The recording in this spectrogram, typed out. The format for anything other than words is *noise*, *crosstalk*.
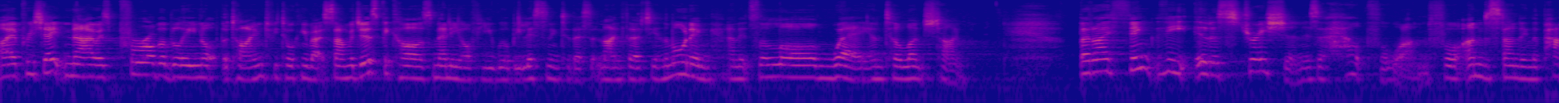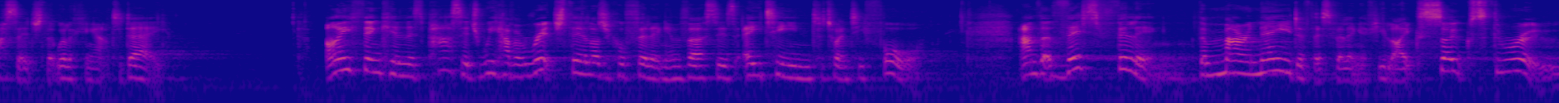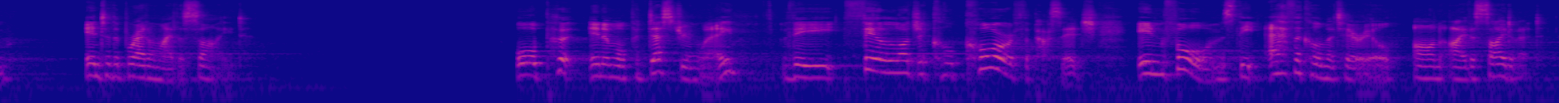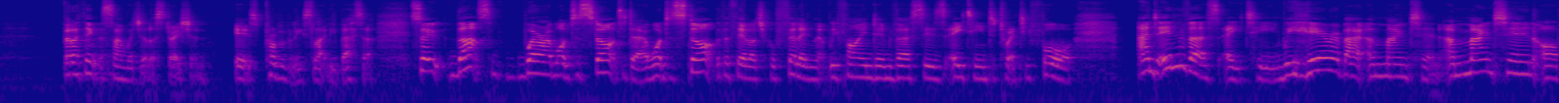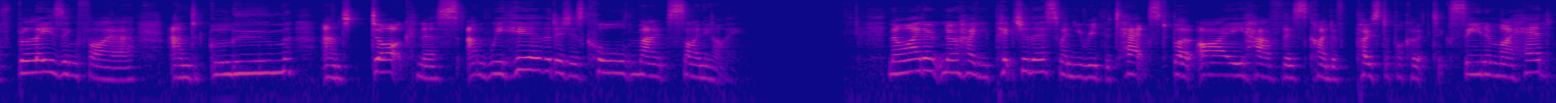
I appreciate now is probably not the time to be talking about sandwiches because many of you will be listening to this at 9:30 in the morning and it's a long way until lunchtime. But I think the illustration is a helpful one for understanding the passage that we're looking at today. I think in this passage we have a rich theological filling in verses 18 to 24 and that this filling, the marinade of this filling, if you like, soaks through into the bread on either side. Or put in a more pedestrian way, the theological core of the passage informs the ethical material on either side of it. But I think the sandwich illustration is probably slightly better. So that's where I want to start today. I want to start with the theological filling that we find in verses 18 to 24. And in verse 18, we hear about a mountain, a mountain of blazing fire and gloom and darkness, and we hear that it is called Mount Sinai. Now, I don't know how you picture this when you read the text, but I have this kind of post apocalyptic scene in my head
